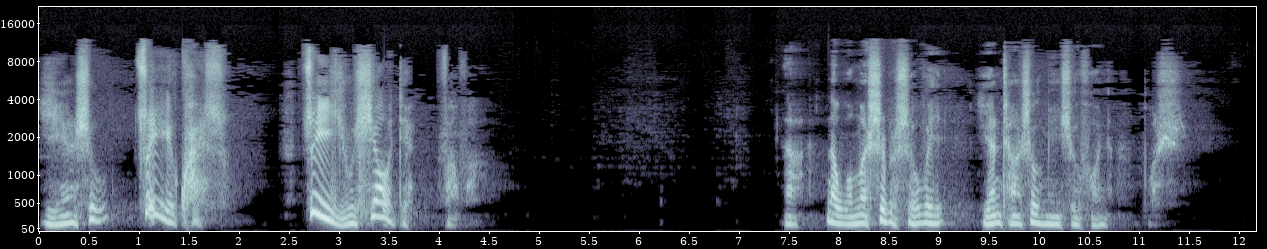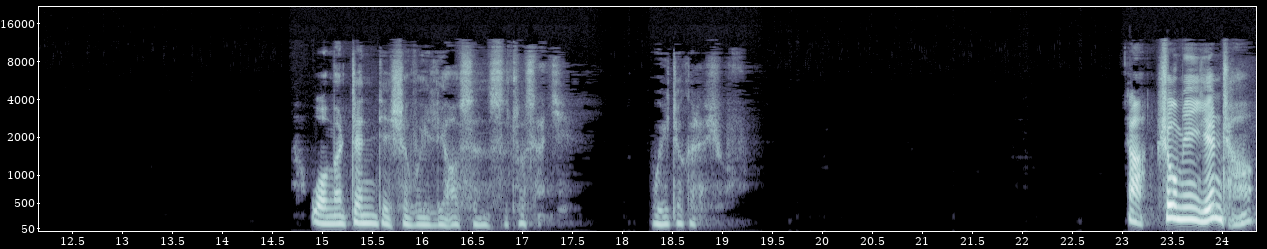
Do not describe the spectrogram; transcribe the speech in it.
延寿最快速、最有效的方法啊！那我们是不是为延长寿命修佛呢？不是我们真的是为了生死出三界，为这个来学佛啊！寿命延长，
